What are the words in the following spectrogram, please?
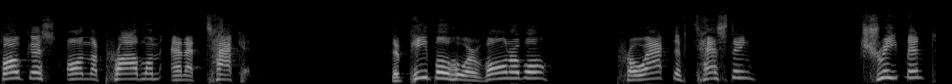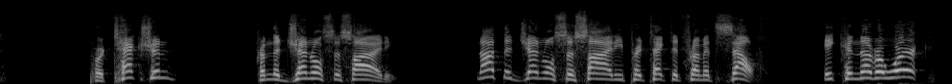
Focus on the problem and attack it. The people who are vulnerable, proactive testing, treatment, protection, from the general society. Not the general society protected from itself. It can never work.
